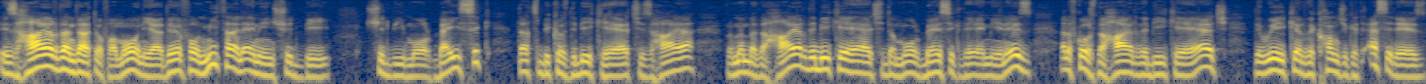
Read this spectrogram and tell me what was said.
is higher than that of ammonia therefore methylamine should be should be more basic. That's because the pKh is higher. Remember the higher the pKh the more basic the amine is and of course the higher the pKh the weaker the conjugate acid is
